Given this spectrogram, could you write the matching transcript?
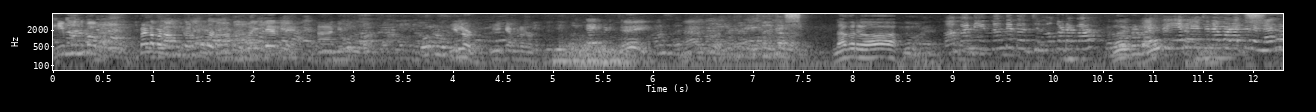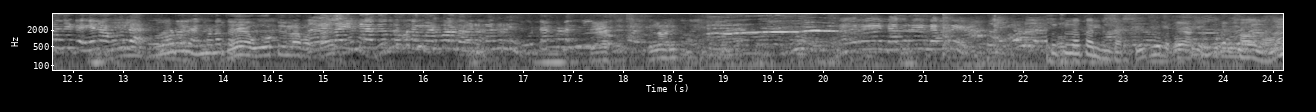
ನೀ ಮುಂದೆ ಬಾ ಬೇಡ ಬೇಡ ಅವ್ನು ಕರ್ಕೊಬೇಡ ಅವ್ನು ಇಲ್ಲೇ ಇರಲಿ ಹಾಂ ನೀವು ಬಾ ಇಲ್ಲ ನೋಡು. ಈ ಕ್ಯಾಮ್ರಾ ನೋಡು ನಗರಿ ಏ ಊಟ ಇಲ್ಲ ಮತ್ತೆ ಇಲ್ಲ ನೋಡಿ ತುಚ್ಚದಲ್ಲಿ ನಿಂತಾರ ಹೌದಾ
